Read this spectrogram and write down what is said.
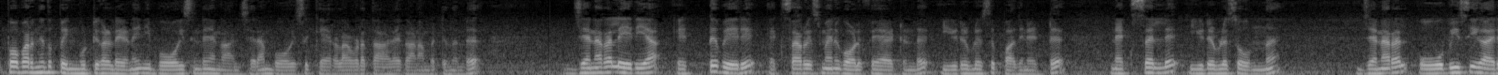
ഇപ്പോൾ പറഞ്ഞത് പെൺകുട്ടികളുടെയാണ്. ഇനി ബോയ്സിന്റെ ഞാൻ കാണിച്ചു തരാം. ബോയ്സ് കേരള അവിടെ താഴെ കാണാൻ പറ്റുന്നുണ്ട്. ജനറൽ ഏരിയ എട്ട് പേര് എക്സ് സർവീസ്മാൻ ക്വാളിഫൈ ആയിട്ടുണ്ട്. ഇ ഡബ്ല്യു എസ് പതിനെട്ട്. നെക്സലിൽ ഇ ഡബ്ല്യു എസ് ഒന്ന്. ജനറൽ ഒ ബി സിക്കാർ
